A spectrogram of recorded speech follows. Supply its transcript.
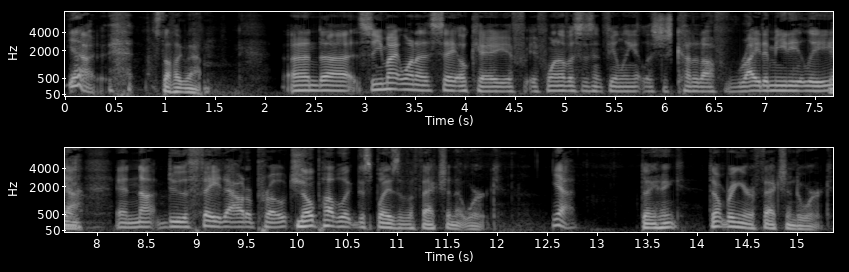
Yeah. Stuff like that. And uh, so you might want to say, okay, if, if one of us isn't feeling it, let's just cut it off right immediately Yeah. and, and not do the fade out approach. No public displays of affection at work. Yeah. Don't you think? Don't bring your affection to work.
